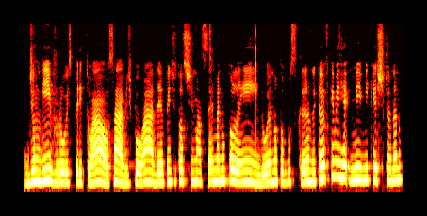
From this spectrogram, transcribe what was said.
de um livro espiritual, sabe? Tipo, ah, de repente eu tô assistindo uma série, mas não tô lendo, eu não tô buscando. Então eu fiquei me, me, me questionando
